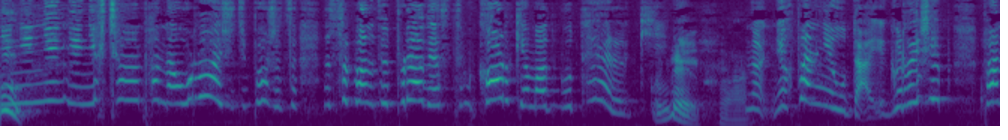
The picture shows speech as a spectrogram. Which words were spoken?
nie, nie, nie, nie, nie chciałam pana urazić. Boże, co, no co pan wyprawia z tym korkiem od butelki? Nic, a. No, niech pan nie udaje. Gryzie pan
